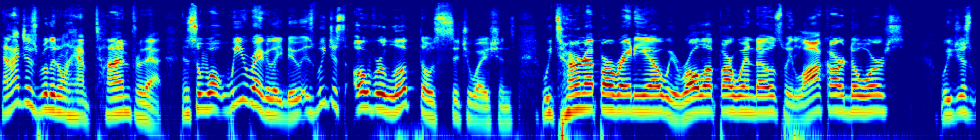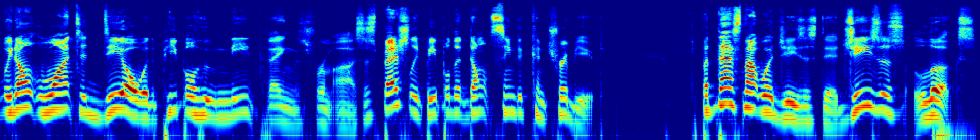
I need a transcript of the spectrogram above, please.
and I just really don't have time for that. And so what we regularly do is we just overlook those situations. We turn up our radio, we roll up our windows, we lock our doors. We just we don't want to deal with people who need things from us, especially people that don't seem to contribute. But that's not what Jesus did. Jesus looks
